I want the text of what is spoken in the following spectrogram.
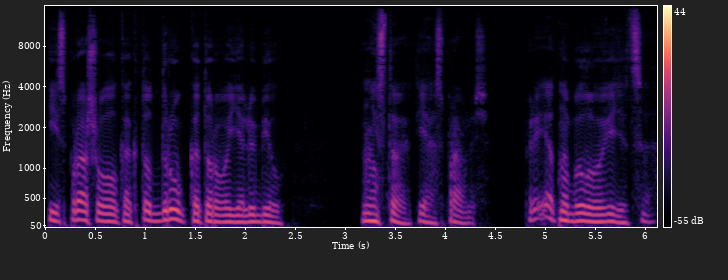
и спрашивал, как тот друг, которого я любил. «Не стоит, я справлюсь. Приятно было увидеться».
